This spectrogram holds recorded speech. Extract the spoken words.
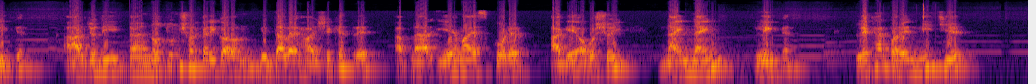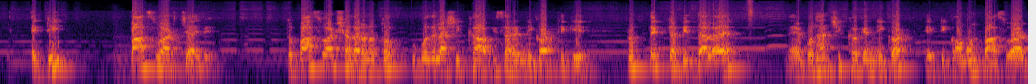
লিখবেন। যদি নতুন সরকারিকরণ বিদ্যালয় হয়, সেক্ষেত্রে আপনার ইএমআইএস কোডের আগে অবশ্যই নাইন নাইন লিখবেন। লেখার পরে নিচে একটি পাসওয়ার্ড চাইবে। তো পাসওয়ার্ড সাধারণত উপজেলা শিক্ষা অফিসারের নিকট থেকে প্রত্যেকটা বিদ্যালয়ের প্রধান শিক্ষকের নিকট একটি কমন পাসওয়ার্ড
